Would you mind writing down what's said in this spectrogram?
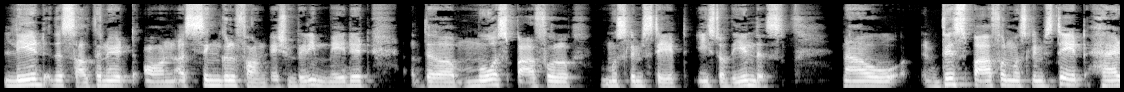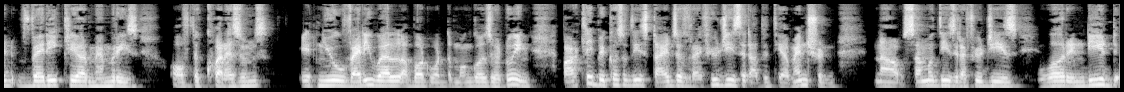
laid the Sultanate on a single foundation, really made it the most powerful Muslim state east of the Indus. Now, this powerful Muslim state had very clear memories of the Khwarezms. It knew very well about what the Mongols were doing, partly because of these types of refugees that Aditya mentioned. Now, some of these refugees were indeed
